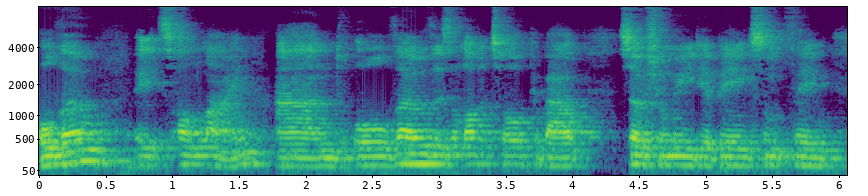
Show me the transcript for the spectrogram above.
Although it's online, and although there's a lot of talk about social media being something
